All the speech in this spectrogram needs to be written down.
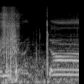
dun, dun, dun.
